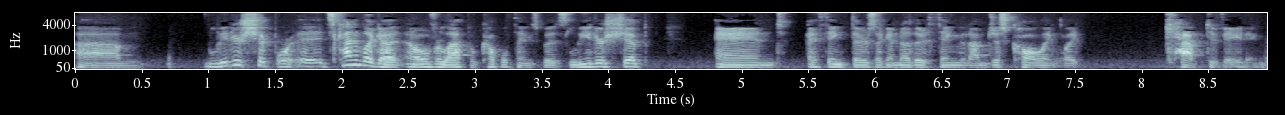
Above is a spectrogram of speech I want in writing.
um, leadership or it's kind of like an overlap of a couple things, but it's leadership and I think there's like another thing that I'm just calling like captivating.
